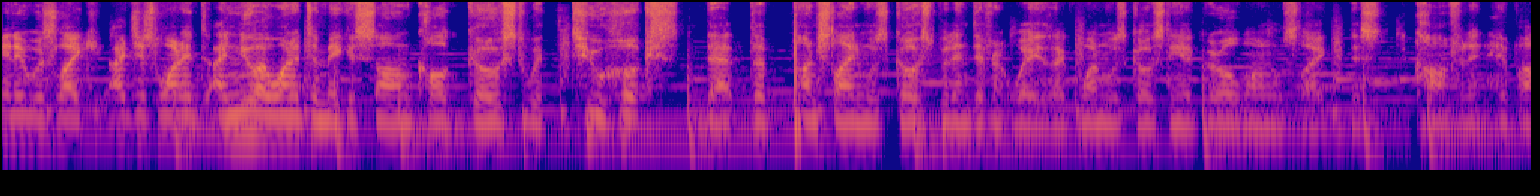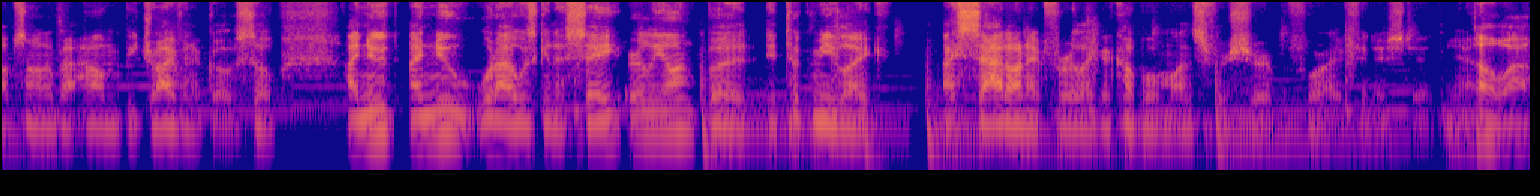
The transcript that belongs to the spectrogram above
And it was like I just wanted I knew I wanted to make a song called Ghost with two hooks that the punchline was ghost but in different ways. Like one was ghosting a girl one was like this confident hip hop song about how I'm gonna be driving a ghost. So I knew I knew what I was gonna say early on but it took me like I sat on it for like a couple of months for sure before I finished it yeah. Oh wow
